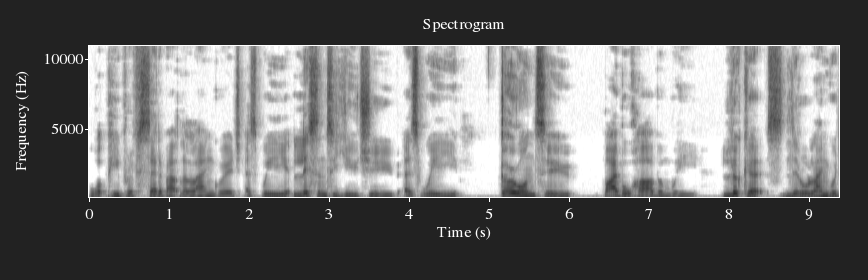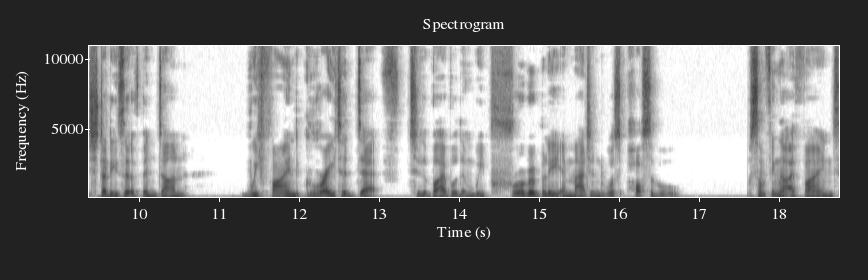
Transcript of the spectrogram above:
what people have said about the language, as we listen to YouTube, as we go on to Bible Hub and we look at little language studies that have been done, we find greater depth to the Bible than we probably imagined was possible. Something that I find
